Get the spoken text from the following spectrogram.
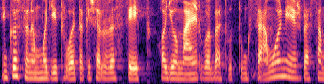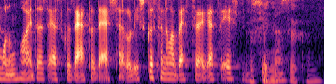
Én köszönöm, hogy itt voltak, és erről a szép hagyományról be tudtunk számolni, és beszámolunk majd az eszköz átadásáról is. Köszönöm a beszélgetést. Köszönjük szépen.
